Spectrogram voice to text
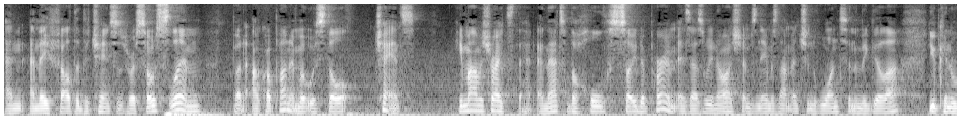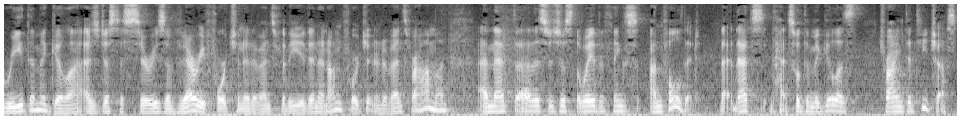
And and they felt that the chances were so slim, but al it was still chance. He mamish writes that, and that's what the whole side of Purim is. As we know, Hashem's name is not mentioned once in the Megillah. You can read the Megillah as just a series of very fortunate events for the Yidden and unfortunate events for Haman, and that uh, this is just the way the things unfolded. That, that's that's what the Megillah is trying to teach us.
